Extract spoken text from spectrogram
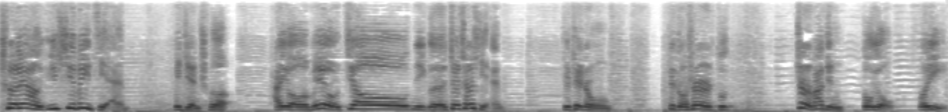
车辆逾期未检、未检车，还有没有交那个交强险，就这种这种事儿都正儿八经都有，所以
